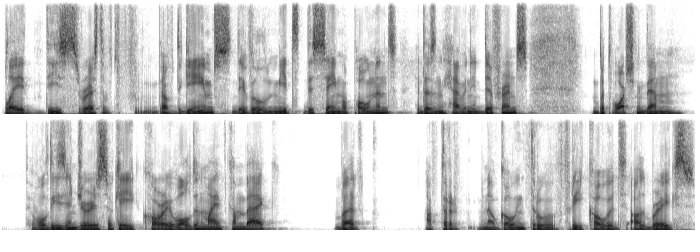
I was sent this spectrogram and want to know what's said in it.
played these rest of of the games. They will meet the same opponent. It doesn't have any difference. But watching them have all these injuries, okay, Corey Walden might come back, but after you know going through three COVID outbreaks,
